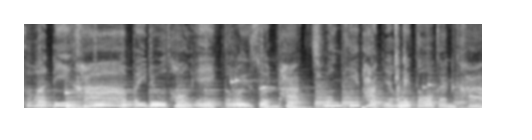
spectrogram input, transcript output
สวัสดีค่ะ ไปดูทองเอกตะลุยสวนผักช่วงที่ผักยังไม่โตกันค่ะ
